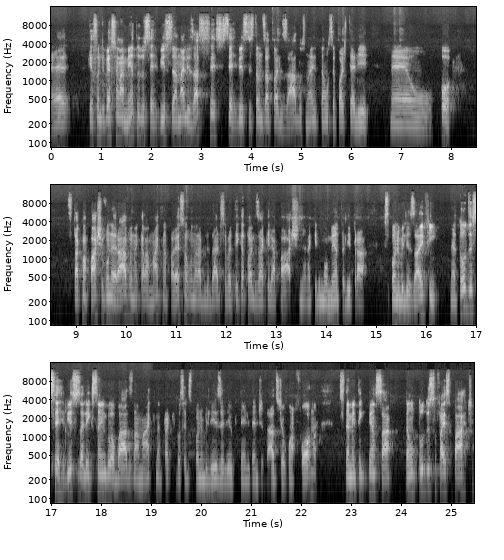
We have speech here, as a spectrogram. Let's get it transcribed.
É, questão de versionamento dos serviços, analisar se esses serviços estão desatualizados, né? Então você pode ter ali né, um, pô, está com a parte vulnerável naquela máquina, aparece uma vulnerabilidade, você vai ter que atualizar aquele Apache né, naquele momento ali para disponibilizar, enfim, né, todos esses serviços ali que são englobados na máquina para que você disponibilize ali o que tem ali dentro de dados de alguma forma, você também tem que pensar. Então, tudo isso faz parte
